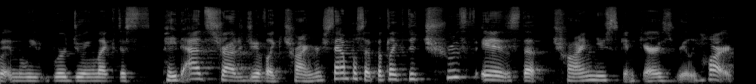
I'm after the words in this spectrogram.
and we we're doing like this paid ad strategy of like trying your sample set. But like the truth is that trying new skincare is really hard.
